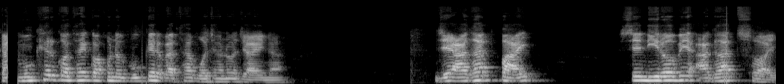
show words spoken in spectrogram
কারণ মুখের কথায় কখনো বুকের ব্যথা বোঝানো যায় না। যে আঘাত পায়, সে নীরবে আঘাত সয়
